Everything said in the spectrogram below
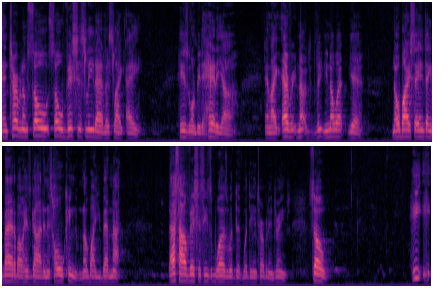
interpret them so so viciously that it's like, hey, he's going to be the head of y'all. And like every, no, you know what? Yeah. Nobody say anything bad about his God in his whole kingdom. Nobody, you better not. That's how vicious he was with the, with the interpreting dreams. So, he, he,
